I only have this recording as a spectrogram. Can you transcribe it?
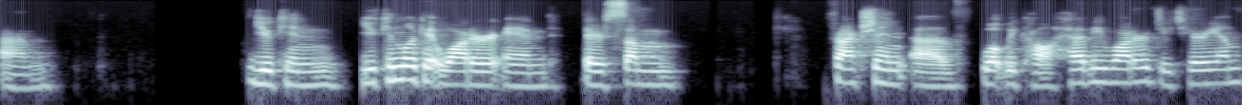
Um, you can you can look at water and there's some fraction of what we call heavy water, deuterium,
